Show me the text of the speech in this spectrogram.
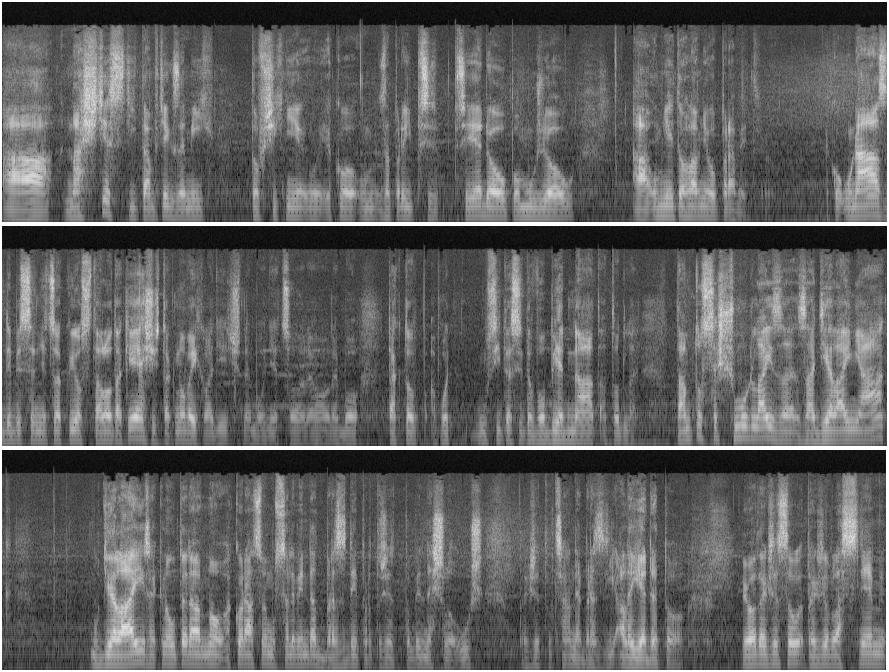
A naštěstí tam v těch zemích to všichni jako um, za prvý při, přijedou, pomůžou a umějí to hlavně opravit. Jo. Jako u nás, kdyby se něco takového stalo, tak ježiš, tak nový chladič nebo něco, jo, nebo tak to, a pojď, musíte si to objednat a tohle. Tam to se šmudlaj, zadělaj nějak, udělají, řeknou teda, no akorát jsme museli vyndat brzdy, protože to by nešlo už, takže to třeba nebrzdí, ale jede to. Jo, takže, jsou, takže vlastně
